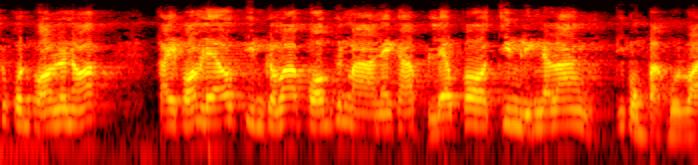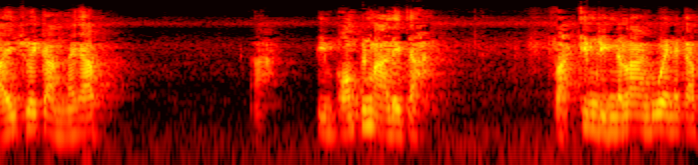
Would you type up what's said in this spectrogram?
ทุกคนพร้อมแล้วเนาะใครพร้อมแล้วพิมพ์คำว่าพร้อมขึ้นมานะครับ แล้วก็จิ้มลิงก์ด้านล่างที่ผมปักหมุดไว้ช่วยกันนะครับพิมพ์พร้อมขึ้นมาเลยจ้ะฝากจิ้มลิงก์ด้านล่างด้วยนะครับ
